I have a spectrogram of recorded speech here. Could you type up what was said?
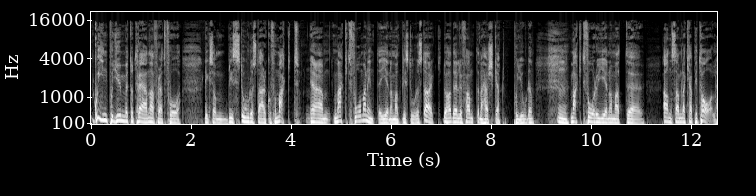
gå in på gymmet och träna för att få liksom, bli stor och stark och få makt. Eh, makt får man inte genom att bli stor och stark. Då hade elefanterna härskat på jorden. Makt får du genom att ansamla kapital.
